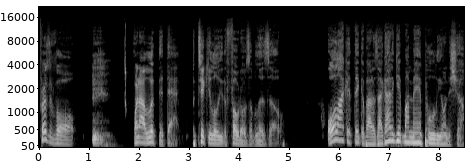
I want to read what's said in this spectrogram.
First of all, when I looked at that, particularly the photos of Lizzo, all I could think about is I got to get my man Pooley on the show.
